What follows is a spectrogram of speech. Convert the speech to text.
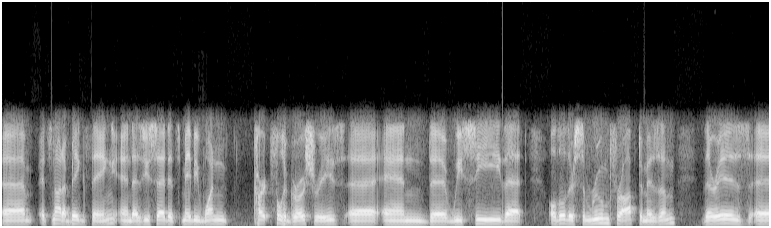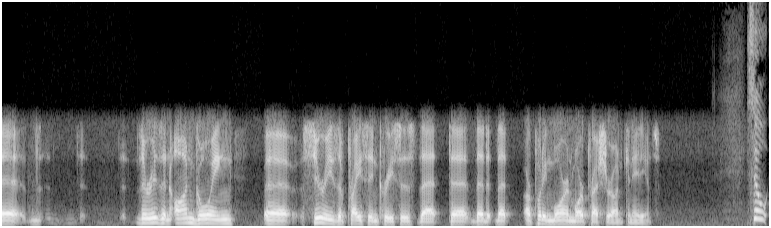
Um, it's not a big thing, and as you said, it's maybe one cart full of groceries, uh, and uh, we see that although there's some room for optimism, there is uh, there is an ongoing uh, series of price increases that uh, that that are putting more and more pressure on Canadians. So,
